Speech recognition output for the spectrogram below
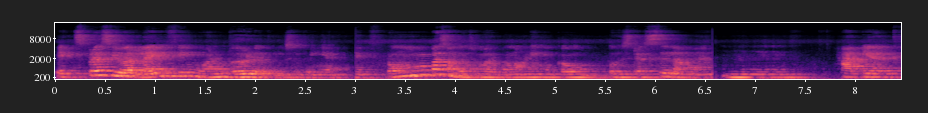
Express your life in one word அப்படின்னு சொல்றீங்க. ரொம்ப சந்தோஷமா இருக்கும். நானே எங்க அக்காவும். ஒரு ஸ்ட்ரெஸ் இல்லாம. ஹாப்பியா இருக்கு.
